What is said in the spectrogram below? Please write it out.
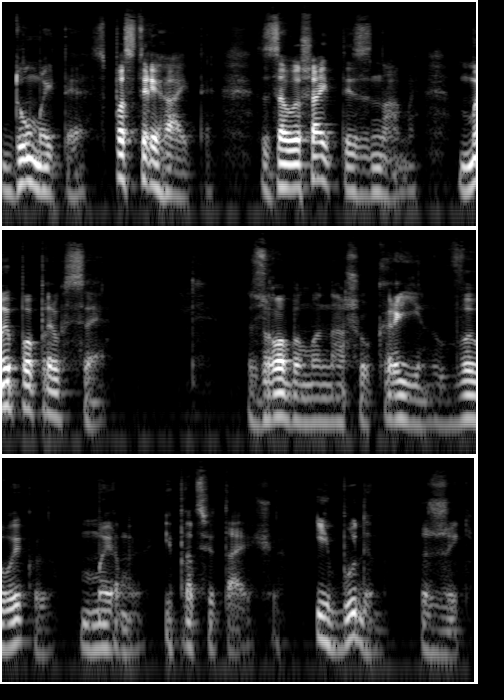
Думайте, спостерігайте, залишайтесь з нами. Ми, попри все, зробимо нашу країну великою, мирною і процвітаючою. І будемо жити.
